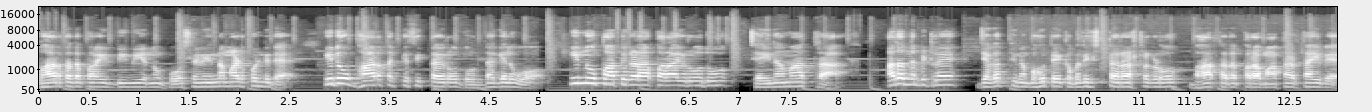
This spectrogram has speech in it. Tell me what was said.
ಭಾರತದ ಪರ ಇದ್ದೀವಿ ಅನ್ನೋ ಘೋಷಣೆಯನ್ನು ಮಾಡಿಕೊಂಡಿದೆ. ಇದು ಭಾರತಕ್ಕೆ ಸಿಗ್ತಾ ಇರೋ ದೊಡ್ಡ ಗೆಲುವು. ಇನ್ನು ಪಾಪಿಗಳ ಪರ ಇರೋದು ಚೈನಾ ಮಾತ್ರ. ಅದನ್ನು ಬಿಟ್ಟರೆ ಜಗತ್ತಿನ ಬಹುತೇಕ ಬಲಿಷ್ಠ ರಾಷ್ಟ್ರಗಳು ಭಾರತದ ಪರ ಮಾತಾಡ್ತಾ ಇವೆ.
